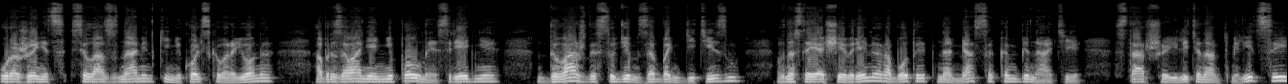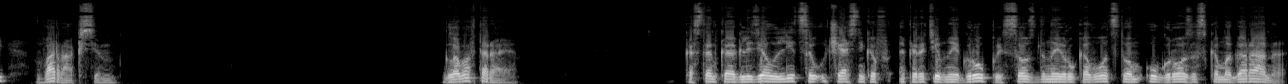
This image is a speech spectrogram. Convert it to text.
уроженец села Знаменки Никольского района, образование неполное, среднее, дважды судим за бандитизм, в настоящее время работает на мясокомбинате, старший лейтенант милиции Вараксин. Глава вторая. Костенко оглядел лица участников оперативной группы, созданной руководством угрозыска Магарана.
